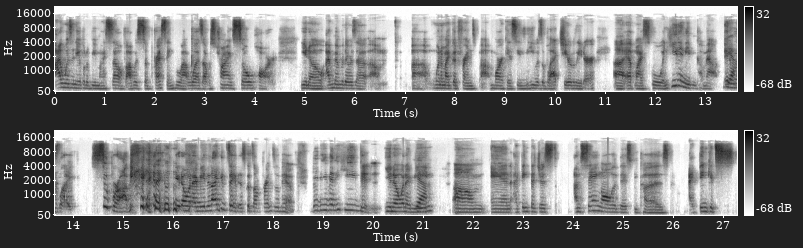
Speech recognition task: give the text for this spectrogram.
I wasn't able to be myself. I was suppressing who I was. I was trying so hard. You know, I remember there was a um, uh, one of my good friends, uh, Marcus. He's, he was a black cheerleader uh, at my school, and he didn't even come out. And yeah. it was like super obvious. you know what I mean? And I can say this because I'm friends with him, but even he didn't. You know what I mean? Yeah. Um, and I think that just I'm saying all of this because I think it's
